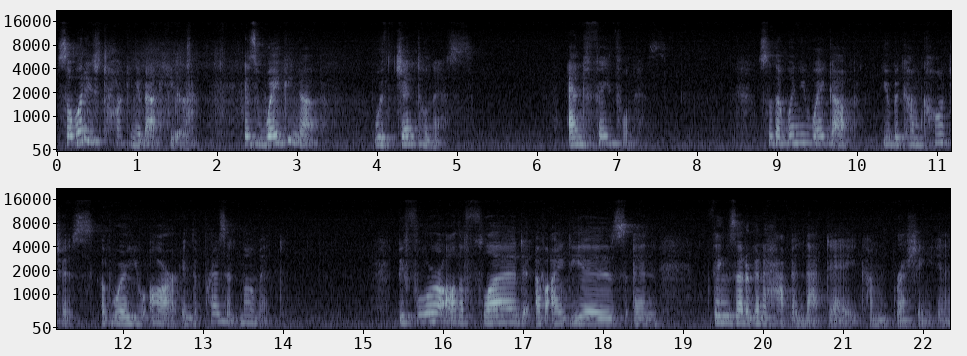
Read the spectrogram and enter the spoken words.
So, what he's talking about here is waking up with gentleness and faithfulness so that when you wake up, you become conscious of where you are in the present moment. Before all the flood of ideas and things that are going to happen that day come rushing in.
